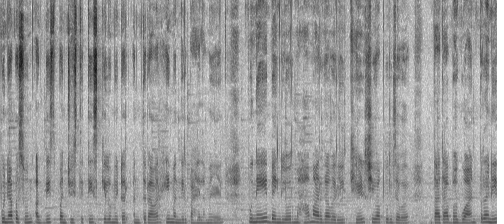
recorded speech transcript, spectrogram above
पुण्यापासून अगदीच पंचवीस ते तीस किलोमीटर अंतरावर हे मंदिर पाहायला मिळेल. पुणे बेंगलोर महामार्गावरील खेड शिवापूरजवळ दादा भगवान प्रणित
